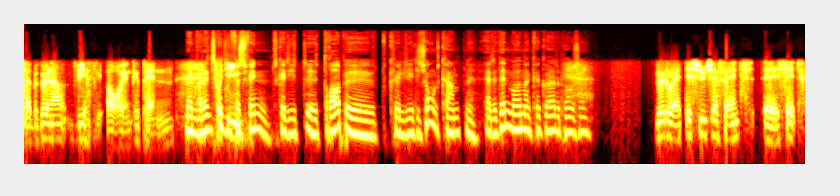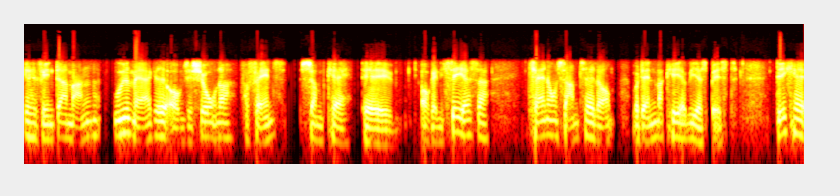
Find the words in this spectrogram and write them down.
der begynder virkelig at rynke panden. Men hvordan skal Fordi, de forsvinde? Skal de øh, droppe kvalifikationskampene? Er det den måde, man kan gøre det på så? Ved du hvad, det synes jeg fans øh, selv skal finde. Der er mange udmærkede organisationer for fans, som kan øh, organisere sig tage nogle samtaler om, hvordan markerer vi os bedst. Det kan,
